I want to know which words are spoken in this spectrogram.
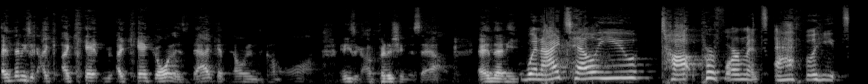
and then he's like, I, I can't, I can't go on. His dad kept telling him to come off, and he's like, I'm finishing this out, and then he when I tell you top performance athletes,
